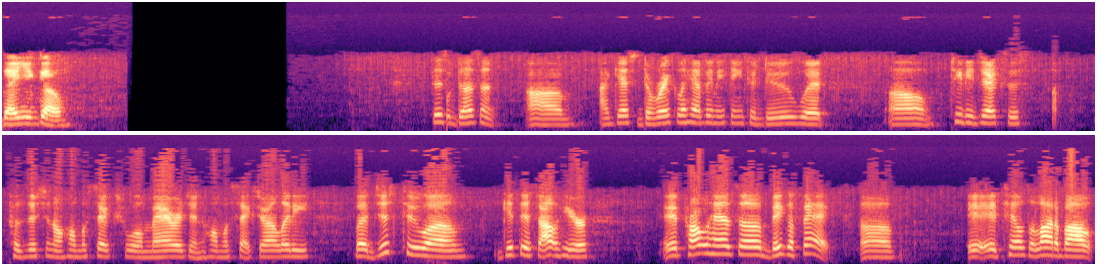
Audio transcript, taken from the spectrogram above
There you go. This doesn't, um, I guess, directly have anything to do with uh, T.D. Jakes' position on homosexual marriage and homosexuality, but just to um, get this out here, it probably has a big effect. Uh, it, it tells a lot about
